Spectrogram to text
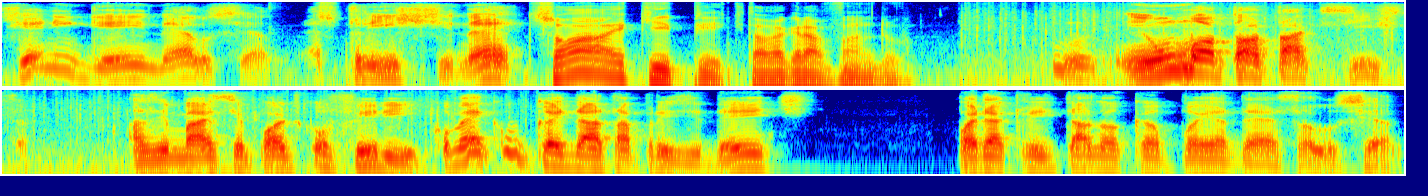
Tinha ninguém, né, Luciano? É triste, né? Só a equipe que estava gravando. E um mototaxista. As imagens você pode conferir. Como é que um candidato a presidente pode acreditar numa campanha dessa, Luciano?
